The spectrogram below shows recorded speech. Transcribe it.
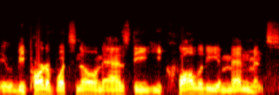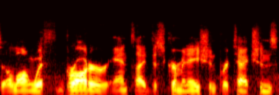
It would be part of what's known as the Equality Amendments, along with broader anti discrimination protections.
